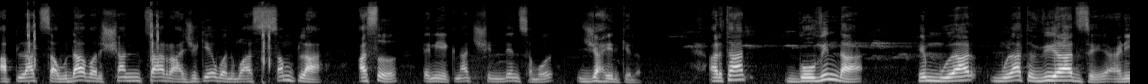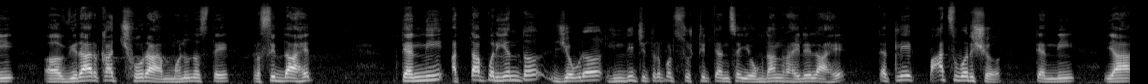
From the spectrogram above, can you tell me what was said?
आपला चौदा वर्षांचा राजकीय वनवास संपला असं त्यांनी एकनाथ शिंदेंसमोर जाहीर केलं. अर्थात गोविंदा हे मुळात मुळात विळाचे आणि विरार का छोरा म्हणूनच ते प्रसिद्ध आहेत. त्यांनी आत्तापर्यंत जेवढं हिंदी चित्रपटसृष्टीत त्यांचं योगदान राहिलेलं आहे त्यातली एक पाच वर्ष त्यांनी या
